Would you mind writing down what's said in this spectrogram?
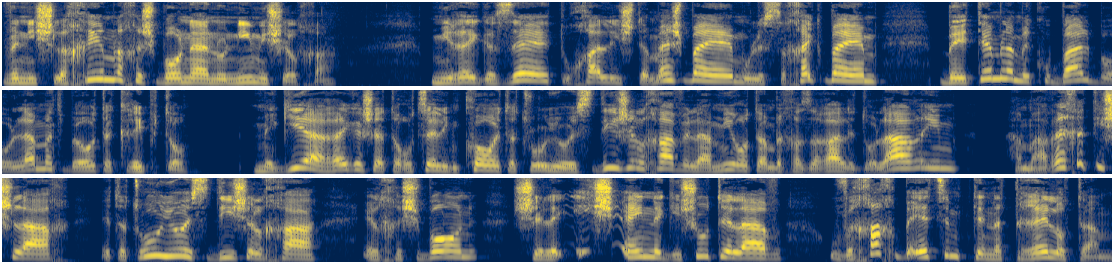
ונשלחים לחשבון האנונימי שלך. מרגע זה תוכל להשתמש בהם ולשחק בהם בהתאם למקובל בעולם מטבעות הקריפטו. מגיע הרגע שאתה רוצה למכור את ה-TrueUSD שלך ולהמיר אותם בחזרה לדולרים, המערכת תשלח את ה-TrueUSD שלך אל חשבון שלאיש אין נגישות אליו, ובכך בעצם תנטרל אותם.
